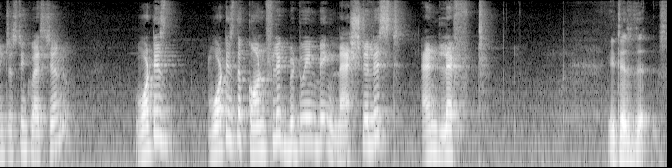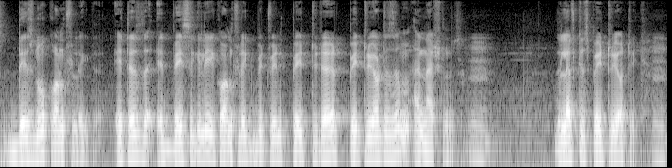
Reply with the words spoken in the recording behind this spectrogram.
interesting question. What is what is the conflict between being nationalist and left? it is the, there is no conflict. It is the, it basically a conflict between patriot, patriotism and nationalism. Mm. The left is patriotic. Mm.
